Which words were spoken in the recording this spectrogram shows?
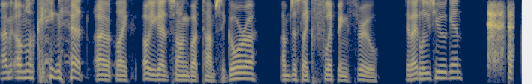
I'm I'm looking at uh, like oh you got a song about Tom Segura. I'm just like flipping through. Did I lose you again?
